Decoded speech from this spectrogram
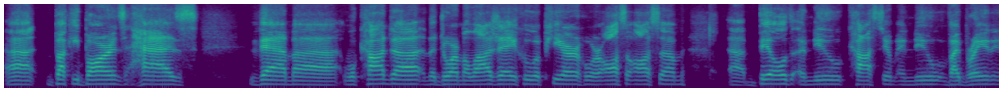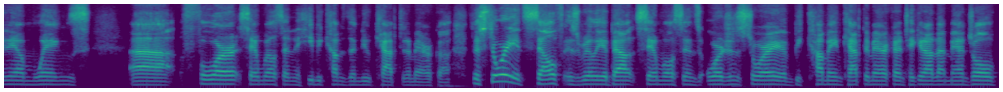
Uh, Bucky Barnes has them. Uh, Wakanda and the Dora Milaje, who appear, who are also awesome. Uh, build a new costume and new vibranium wings uh, for Sam Wilson, and he becomes the new Captain America. The story itself is really about Sam Wilson's origin story of becoming Captain America and taking on that mantle,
